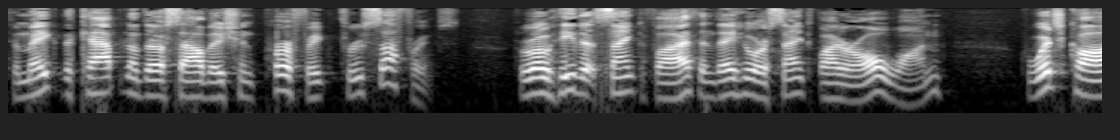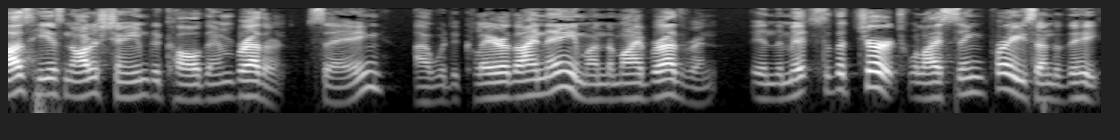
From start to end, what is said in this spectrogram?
to make the captain of their salvation perfect through sufferings. For both he that sanctifieth and they who are sanctified are all one, for which cause he is not ashamed to call them brethren, saying, I would declare thy name unto my brethren. In the midst of the church will I sing praise unto thee.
